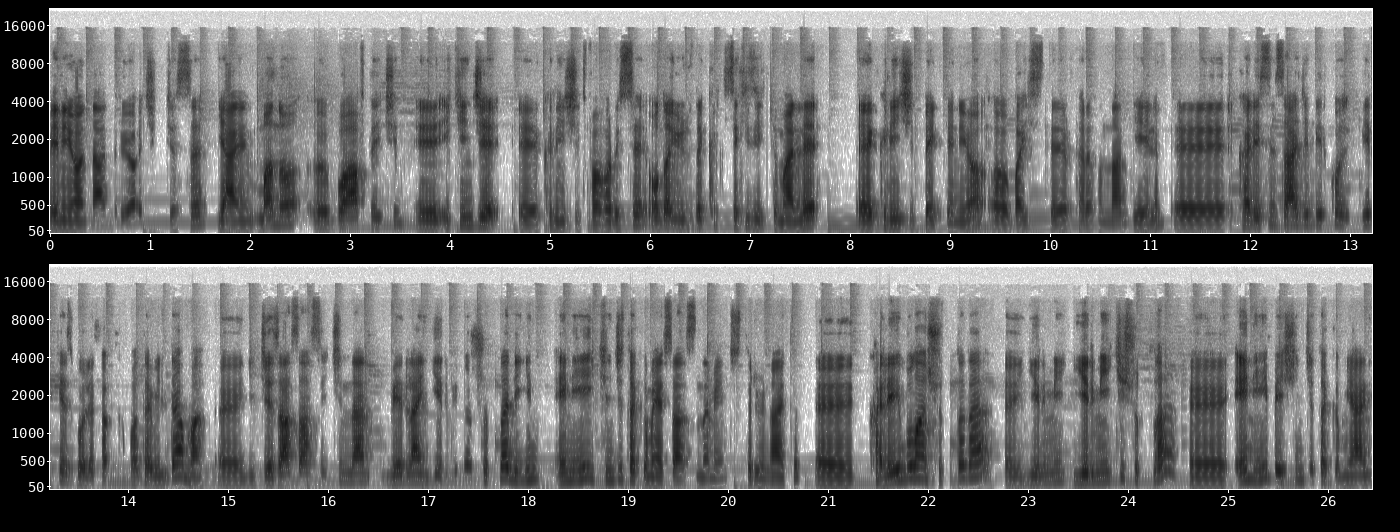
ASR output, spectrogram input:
beni yönlendiriyor açıkçası. Yani Manu e, bu hafta için e, ikinci e, clean sheet favorisi. O da %48 ihtimalle e, clean sheet bekleniyor e, bahis tarafından diyelim. E, kalesini sadece bir bir kez gole ka- kapatabildi ama e, ceza sahası içinden verilen 21 şutla ligin en iyi ikinci takımı esasında Manchester United. E, kaleyi bulan şutta da e, 20 22 şutla e, en iyi 5. takım. Yani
